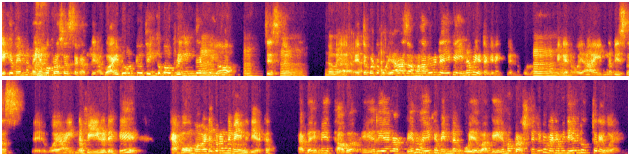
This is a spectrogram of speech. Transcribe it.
ඒක මෙන්න මෙහෙම ප්‍රොසෙස් එකක් තියෙනවා. Why don't you think about bringing that to your system එතකොට ඔයා සමහරවිට ඒක ඉනවේට කෙනෙක් වෙන්න පුළුවන්. කියන්නේ ඔයා ඉන්න බිස්නස් ඔයා ඉන්න ෆීල්ඩ් එකේ හැමෝම වැඩ කරන්නේ මේ විදිහට. හැබැයි මේ තව ඒරියා එකක් තියෙනවා ඒක මෙන්න ඔය වගේම ප්‍රශ්නකට වෙන විදිහකට උත්තරේ හොයන්නේ.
